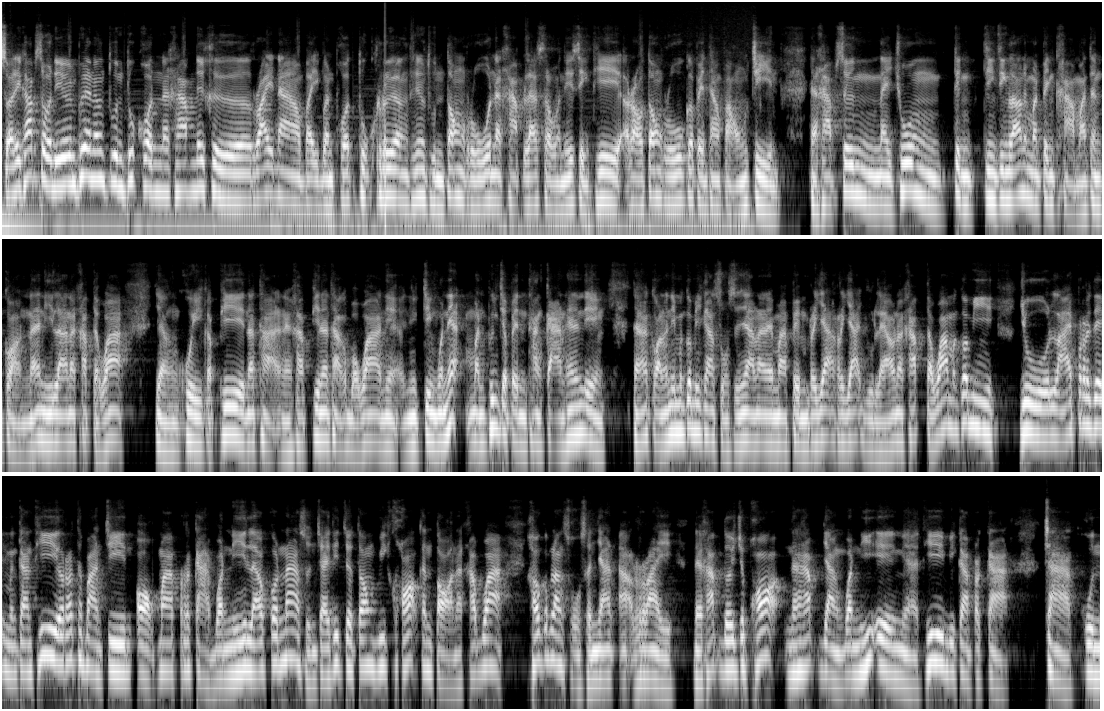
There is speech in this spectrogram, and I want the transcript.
สวัสดีครับ สวัสดีเพื่อนๆนักทุนทุกคนนะครับ นี่คือ right now ใบบันพศทุกเรื่องที่นักทุนต้องรู้นะครับและสำหรับวันนี้สิ่งที่เราต้องรู้ก็เป็นทางฝั่งของจีนนะครับ ซึ่งในช่วงจริงจริงๆแล้วเนี่ยมันเป็นข่าวมาตั้งก่อนหน้านี้แล้วนะครับ แต่ว่าอย่างคุยกับพี่นัทานะครับพี่นัทาก็บอกว่าเนี่ยจริงๆวันเนี้ยมันเพิ่งจะเป็นทางการแค่นั้นเองนะก่อนหน้านี้มันก็มีการส่งสัญญาณอะไรมาเป็นระยะระยะอยู่แล้วนะครับ แต่ว่ามันก็มีอยู่หลายประเด็นเหมือนกันที่รัฐบาลจีนออกมาประกาศวันนี้ แล้วก็น่าสนใจที่จะต้องวิเคราะห์กันต่อนะครับว่าเขากำลังส่งสัญญาณอะไรนะครับ โดยเฉพาะนะครับอย่างวันนี้เองเนี่ยที่มีการประกาศจากคุณ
